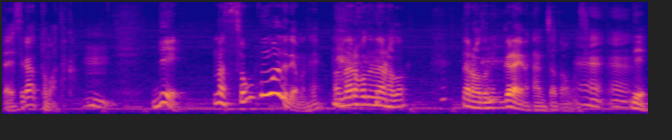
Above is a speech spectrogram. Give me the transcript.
ダイスが止まったか。うん、でまあそこまででもねあなるほどなるほど。なるほどね。ぐらいな感じだと思うんですよ、うん、うん、で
